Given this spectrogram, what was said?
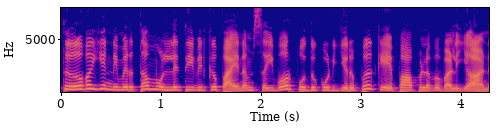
தேவையின் நிமித்தம் முல்லைத்தீவிற்கு பயணம் செய்வோர் புதுக்குடியிருப்பு கேப்பாப்பிளவு வழியான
